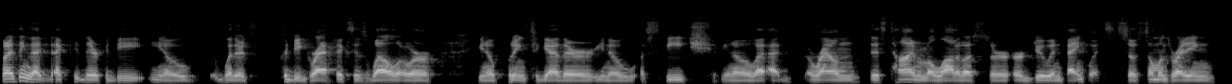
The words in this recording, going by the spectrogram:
But I think that, that there could be, you know, whether it could be graphics as well, or, you know, putting together, you know, a speech, you know, at, around this time, a lot of us are, are doing banquets. So someone's writing,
